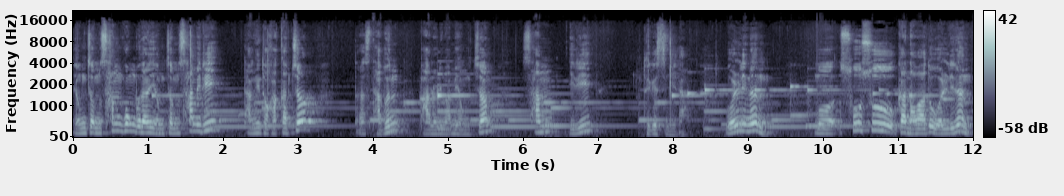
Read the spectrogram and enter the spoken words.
0.30보다는 0.31이 당연히 더 가깝죠? 따라서 답은 반올림하면 0.31이 되겠습니다. 원리는 뭐 소수가 나와도 원리는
